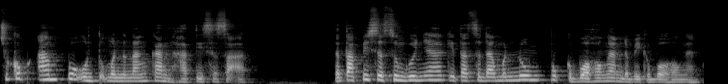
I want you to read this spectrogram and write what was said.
cukup ampuh untuk menenangkan hati sesaat. Tetapi sesungguhnya kita sedang menumpuk kebohongan demi kebohongan.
